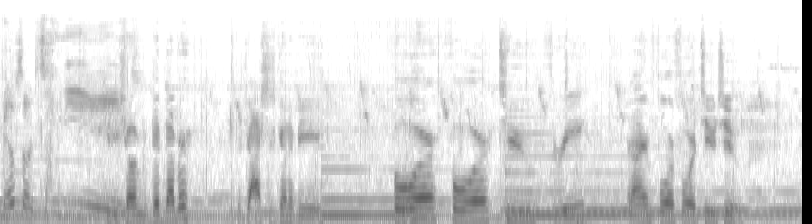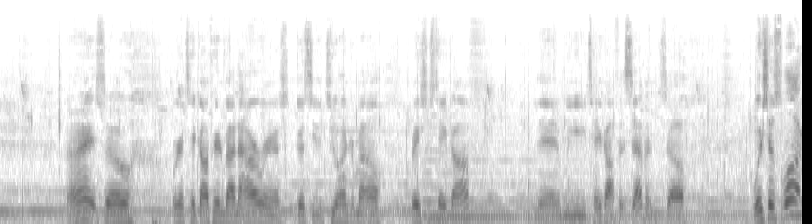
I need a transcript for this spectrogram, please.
Feels so excited. Can you show him the bib number? So Josh is gonna be four, four, two, three, and I am four, four, two, two. All right, so we're gonna take off here in about an hour. We're gonna go see the 200 mile racers take off. Then we take off at seven. So wish us luck.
